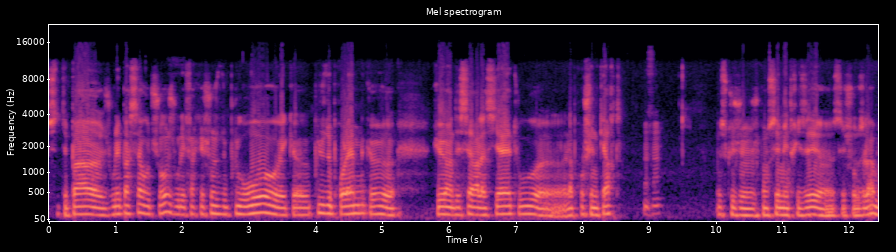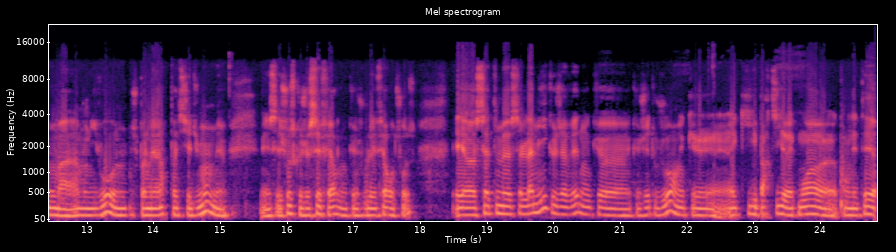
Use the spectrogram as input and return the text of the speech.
c'était pas je voulais passer à autre chose. Je voulais faire quelque chose de plus gros avec plus de problèmes que que un dessert à l'assiette ou la prochaine carte. Mm-hmm parce que je, pensais maîtriser euh, ces choses-là. Bon, bah, à mon niveau, euh, je suis pas le meilleur pâtissier du monde, mais, c'est des choses que je sais faire, donc euh, je voulais faire autre chose. Et cette, l'ami que j'avais, donc que j'ai toujours, et qui est parti avec moi quand on était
